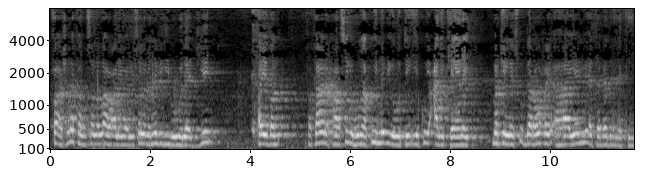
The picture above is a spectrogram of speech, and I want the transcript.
Fa ashrakahu sala allahu calayh ali wasalam nebigiibuu wadaajiyey aydan. Fa kaana xaasiluhumaa kuwii nebiga watay iyo kuwii cali keenay. Markii laysku daro waxay ahaayeen miata badanatin.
